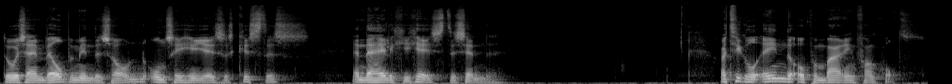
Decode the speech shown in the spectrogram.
door zijn welbeminde Zoon, onze Heer Jezus Christus, en de Heilige Geest te zenden. Artikel 1 De openbaring van God.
